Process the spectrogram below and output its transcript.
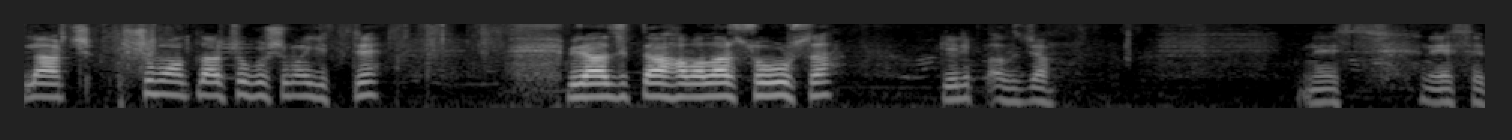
Large. Şu montlar çok hoşuma gitti. Birazcık daha havalar soğursa gelip alacağım. Neyse, neyse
